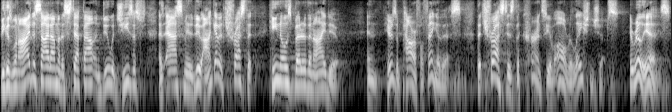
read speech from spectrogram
Because when I decide I'm going to step out and do what Jesus has asked me to do, I got to trust that He knows better than I do. And here's a powerful thing of this that trust is the currency of all relationships. It really is.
